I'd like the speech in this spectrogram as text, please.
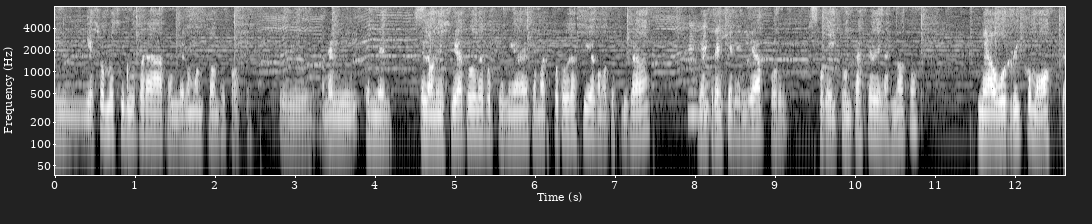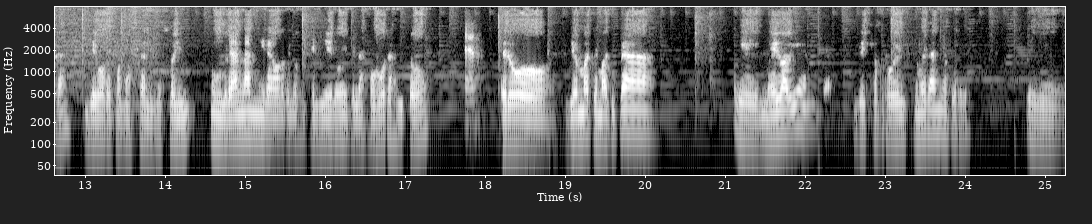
Y eso me sirvió para aprender un montón de cosas. Eh, en, el, en, el, en, la universidad tuve la oportunidad de tomar fotografía, como te explicaba, y entré en ingeniería por, por el puntaje de las notas. Me aburrí como ostra, debo reconocerlo. Soy un gran admirador de los ingenieros y de las obras y todo. Pero yo en matemática eh, me iba bien. De hecho, aprobé el primer año, pero eh,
